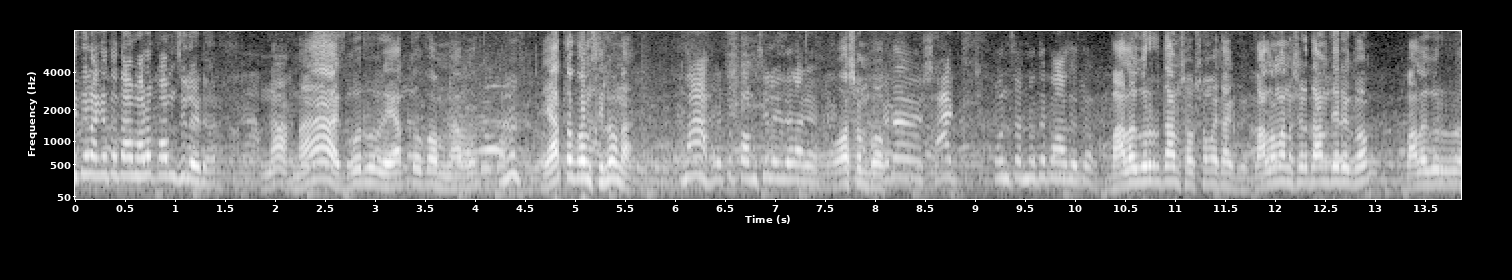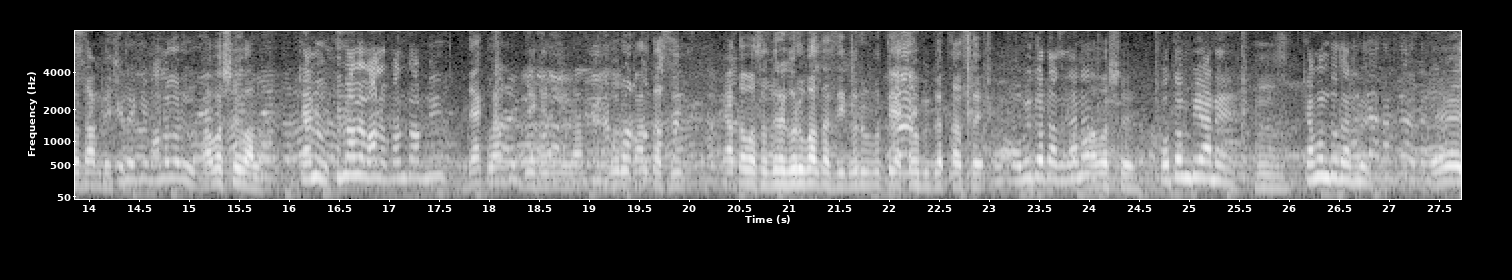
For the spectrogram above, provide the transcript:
ঈদের আগে তো দাম আরও কম ছিল এটার। না না গরুর এত কম না গো। এত কম ছিল না। না একটু কম ছিল ঈদের আগে। অসম্ভব। এটা ষাট পঞ্চান্নতে পাওয়া যেত। ভালো গরুর দাম সব সময় থাকবে। ভালো মানুষের দাম যেরকম ভালো গরুর দাম বেশি। এটা কি ভালো গরু? অবশ্যই ভালো। কেন? কীভাবে ভালো? কোন তো আপনি? দেখলাম দেখে নিলাম। গরু পালতাছি। এত বছর ধরে গরু পালতাছি। গরুর প্রতি একটা অভিজ্ঞতা আছে। অভিজ্ঞতা আছে জানো? অবশ্যই। প্রথম বিয়ানে কেমন দুধ আসবে? এই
